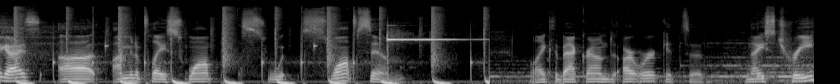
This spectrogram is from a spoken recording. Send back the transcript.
Hey guys, uh, I'm gonna play Swamp Sw Swamp Sim. I like the background artwork. It's a nice tree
